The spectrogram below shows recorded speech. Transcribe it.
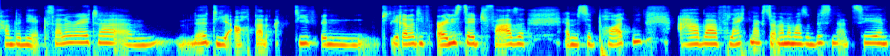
Company Accelerator, ähm, ne, die auch dann aktiv in die relativ Early Stage Phase ähm, supporten. Aber vielleicht magst du immer noch mal so ein bisschen erzählen,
